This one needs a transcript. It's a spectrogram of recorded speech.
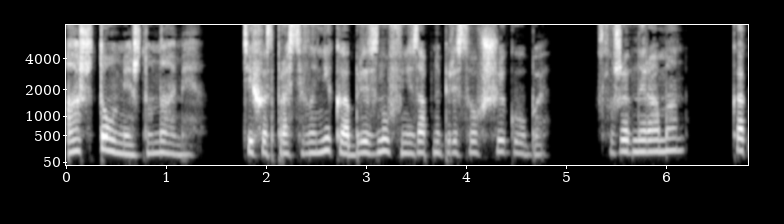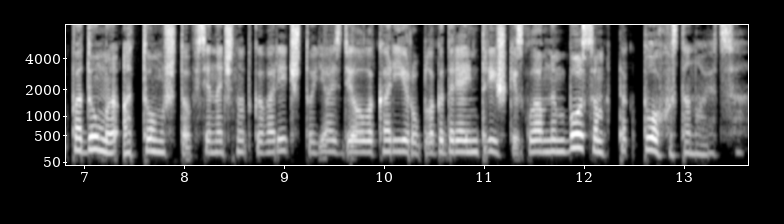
«А что между нами?» — тихо спросила Ника, облизнув внезапно пересохшие губы. «Служебный роман? Как подумаю о том, что все начнут говорить, что я сделала карьеру благодаря интрижке с главным боссом, так плохо становится».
